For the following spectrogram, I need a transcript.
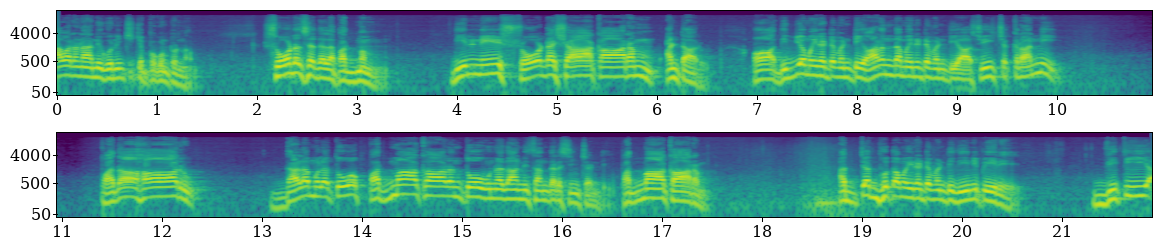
ఆవరణాన్ని గురించి చెప్పుకుంటున్నాం. షోడశదళ పద్మం. దీనినే షోడశాకారం అంటారు. ఆ దివ్యమైనటువంటి ఆనందమైనటువంటి ఆ శ్రీచక్రాన్ని పదహారు దళములతో పద్మాకారంతో ఉన్నదాన్ని సందర్శించండి. పద్మాకారం. అత్యద్భుతమైనటువంటి దీని పేరే. ద్వితీయ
